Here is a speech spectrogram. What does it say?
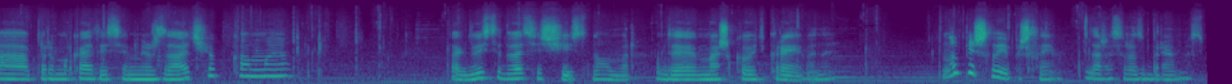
Е, перемикайтеся між зачіпками. Так, 226 номер, де мешкають крейвени. Ну, пішли, пішли. Зараз розберемось.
